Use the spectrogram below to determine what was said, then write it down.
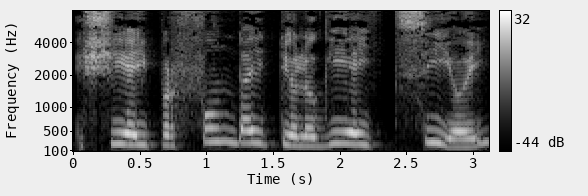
siei profundai teologiei zioi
